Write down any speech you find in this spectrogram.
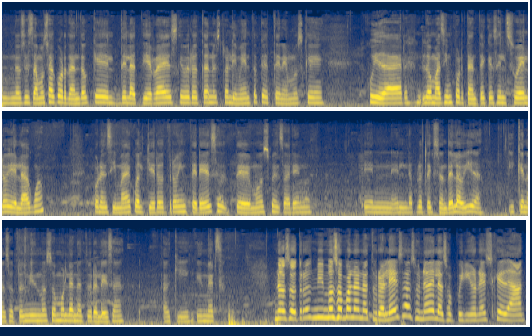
nos estamos acordando que de la tierra es que brota nuestro alimento, que tenemos que cuidar lo más importante que es el suelo y el agua por encima de cualquier otro interés, eh, debemos pensar en, en, la protección de la vida y que nosotros mismos somos la naturaleza aquí inmersa. Nosotros mismos somos la naturaleza, es una de las opiniones que dan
